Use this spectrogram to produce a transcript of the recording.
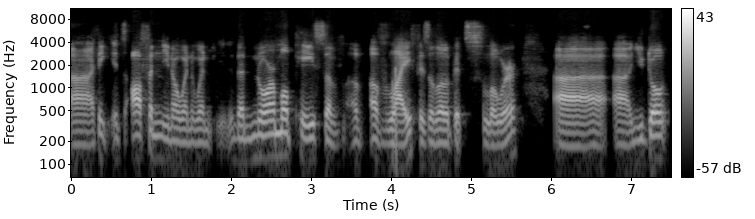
Uh, I think it's often you know when when the normal pace of of, of life is a little bit slower, uh, uh, you don't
